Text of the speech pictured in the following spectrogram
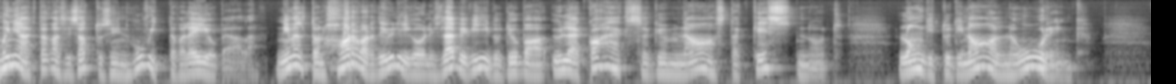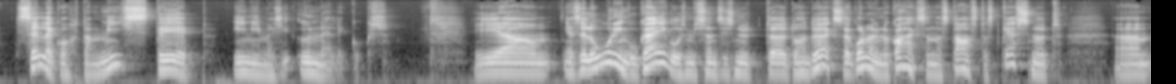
mõni aeg tagasi sattusin huvitava leiu peale. nimelt on Harvardi ülikoolis läbi viidud juba üle kaheksakümne aasta kestnud longitudinaalne uuring selle kohta, mis teeb inimesi õnnelikuks ja, ja selle uuringu käigus, mis on siis nüüd äh, tuhande üheksasaja kolmekümne kaheksandast aastast kestnud, ähm,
